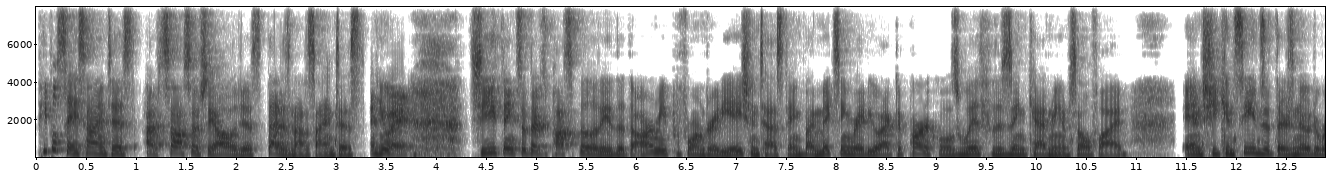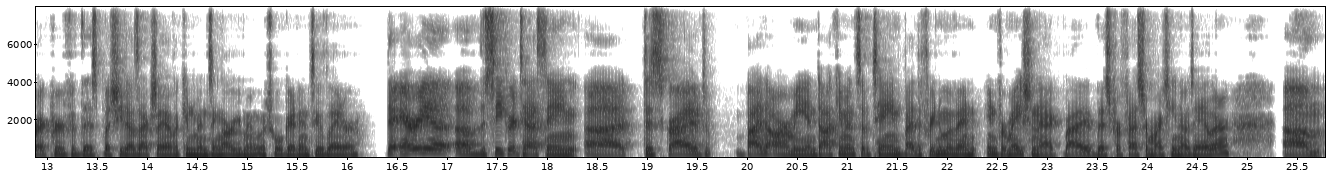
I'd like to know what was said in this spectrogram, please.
People say scientist. I saw sociologist. That is not a scientist. Anyway, she thinks that there's a possibility that the army performed radiation testing by mixing radioactive particles with the zinc cadmium sulfide. And she concedes that there's no direct proof of this, but she does actually have a convincing argument, which we'll get into later. The area of the secret testing uh, described by the Army in documents obtained by the Freedom of Information Act by this Professor Martino Taylor um,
